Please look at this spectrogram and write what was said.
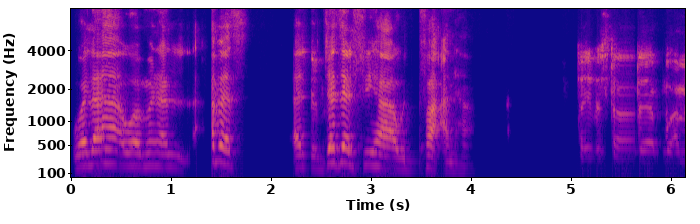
ولا ومن العبث الجدل فيها أو الدفاع عنها. طيب أستاذ أبو أمل.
